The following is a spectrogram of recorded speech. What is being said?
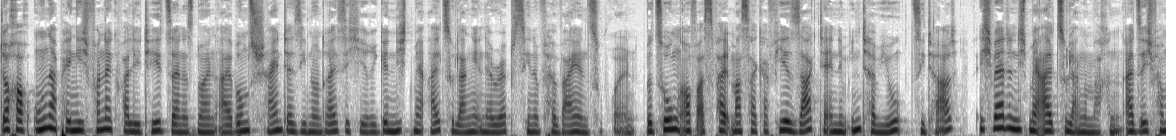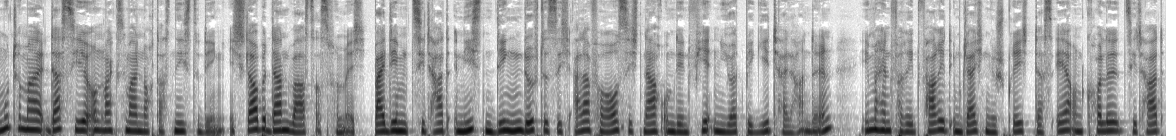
Doch auch unabhängig von der Qualität seines neuen Albums scheint der 37-Jährige nicht mehr allzu lange in der Rap-Szene verweilen zu wollen. Bezogen auf Asphalt Massacre 4 sagt er in dem Interview, Zitat, ich werde nicht mehr allzu lange machen, also ich vermute mal das hier und maximal noch das nächste Ding. Ich glaube, dann war es das für mich. Bei dem Zitat nächsten Ding dürfte es sich aller Voraussicht nach um den vierten JBG-Teil handeln. Immerhin verrät Farid im gleichen Gespräch, dass er und Kolle, Zitat,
